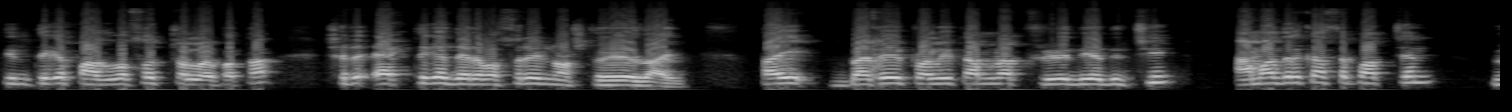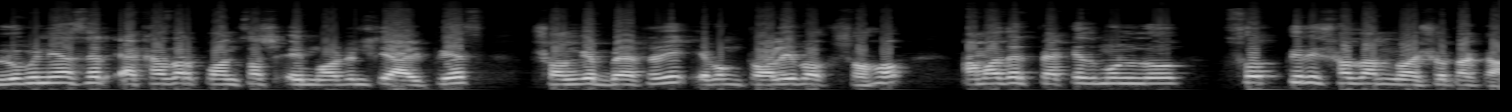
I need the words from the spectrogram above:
তিন থেকে পাঁচ বছর চলার কথা, সেটা এক থেকে দেড় বছরেই নষ্ট হয়ে যায়। তাই ব্যাটারি ট্রলিটা আমরা ফ্রি দিয়ে দিচ্ছি। আমাদের কাছে পাচ্ছেন লুমিনিয়াসের এক হাজার পঞ্চাশ এই মডেলটি আইপিএস, সঙ্গে ব্যাটারি এবং ট্রলি বক্স সহ আমাদের প্যাকেজ মূল্য ছত্রিশ হাজার নয়শো টাকা।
